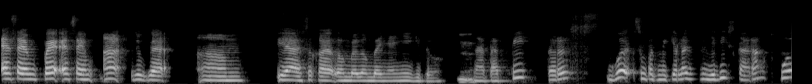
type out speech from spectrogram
SMP SMA juga em, ya suka lomba-lomba nyanyi gitu. Hmm. nah tapi terus gue sempat mikir lagi jadi sekarang gue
